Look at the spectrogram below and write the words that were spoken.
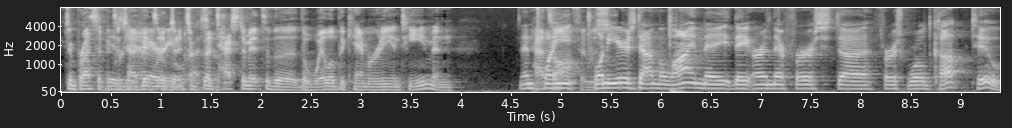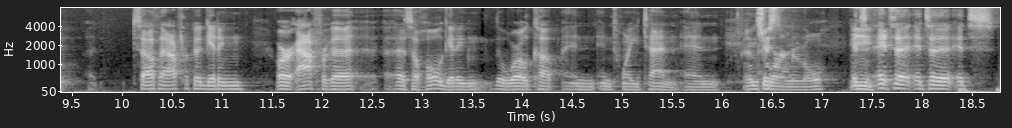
it's impressive. It's, It's a, it's, it's a testament to the the will of the Cameroonian team and then Hats 20, was- 20 years down the line they they earned their first uh, first World Cup too. South Africa getting or Africa as a whole getting the World Cup in, in 2010 and And just- scoring a goal. It's mm. it's a it's a it's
